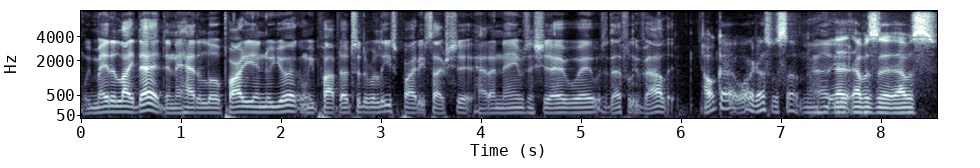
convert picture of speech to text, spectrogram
we made it like that. Then they had a little party in New York, and we popped up to the release party type shit. Had our names and shit everywhere. It was definitely valid. Okay, word. That's what's up, man. Hell That, that was a, that was.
